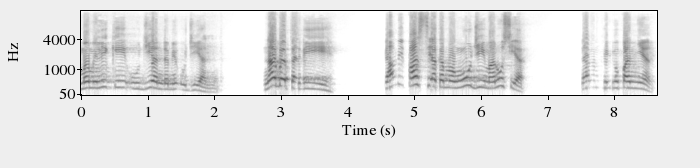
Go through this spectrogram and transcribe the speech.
memiliki ujian demi ujian. Nabtali kami pasti akan menguji manusia dalam kehidupannya.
